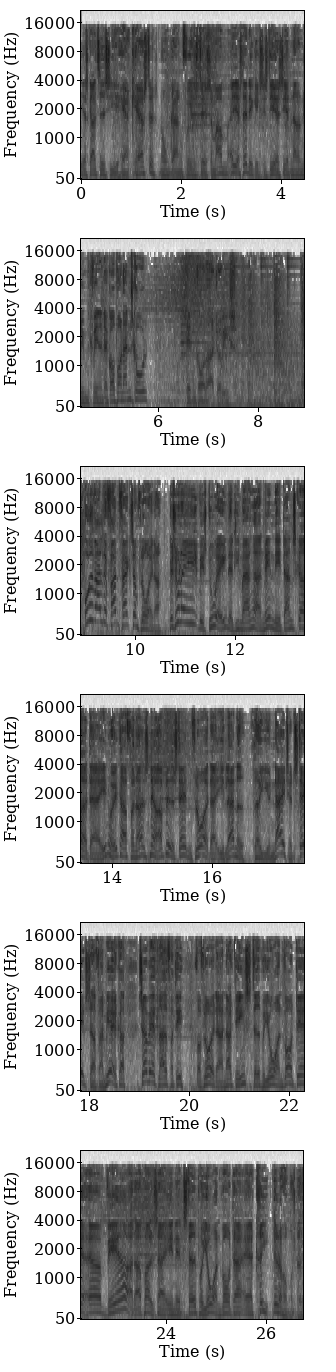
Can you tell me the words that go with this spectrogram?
Jeg skal altid sige her kæreste. Nogle gange føles det som om, at jeg slet ikke eksisterer, siger den anonyme kvinde, der går på en anden skole til den korte radiovis. Udvalgte fun facts om Florida. Hvis, hun er i, hvis du er en af de mange almindelige danskere, der endnu ikke har fornøjelsen af at opleve staten Florida i landet The United States of America, så er jeg glad for det, for Florida er nok det eneste sted på jorden, hvor det er værre at opholde sig end et sted på jorden, hvor der er krig eller hungersnød.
